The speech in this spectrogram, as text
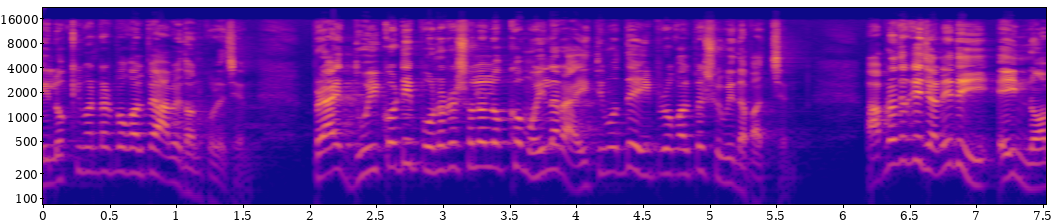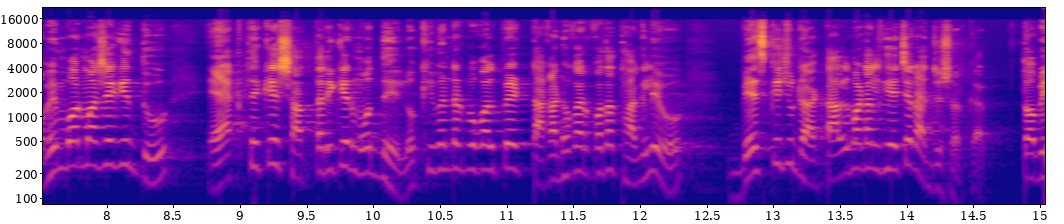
এই লক্ষ্মী ভাণ্ডার প্রকল্পে আবেদন করেছেন। প্রায় দুই কোটি পনেরো ষোলো লক্ষ মহিলারা ইতিমধ্যে এই প্রকল্পের সুবিধা পাচ্ছেন। আপনাদেরকে জানিয়ে দিই, এই নভেম্বর মাসে কিন্তু এক থেকে সাত তারিখের মধ্যে লক্ষ্মী ভাণ্ডার প্রকল্পের টাকা ঢোকার কথা থাকলেও বেশ কিছুটা টালমাটাল খেয়েছে রাজ্য সরকার। তবে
